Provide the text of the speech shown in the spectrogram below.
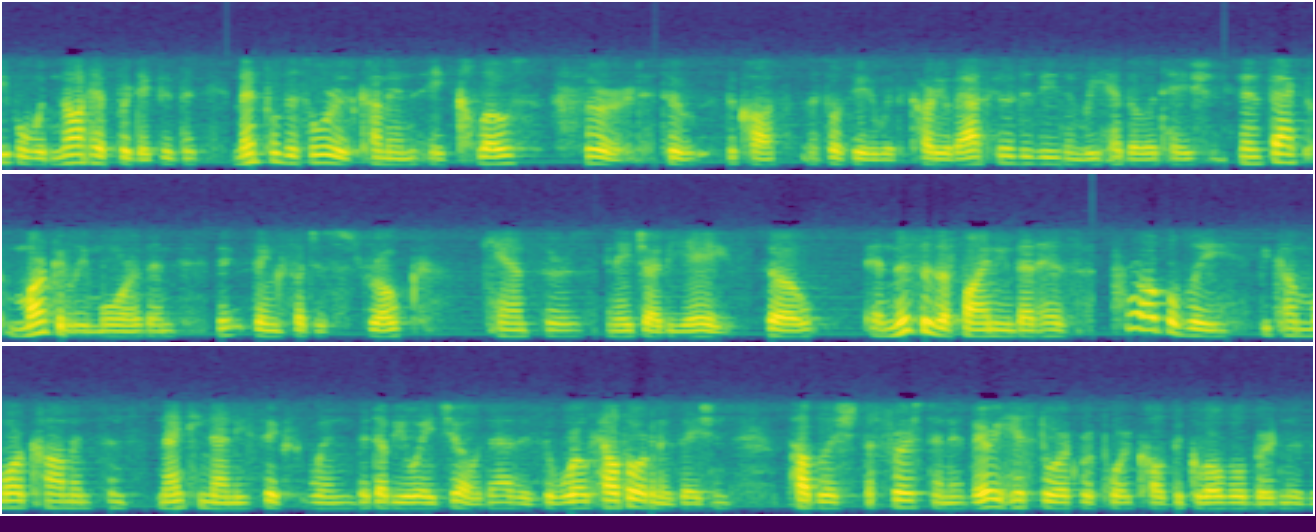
people would not have predicted that mental disorders come in a close third to the costs associated with cardiovascular disease and rehabilitation. And in fact, markedly more than th- things such as stroke, cancers, and HIV/AIDS. So, and this is a finding that has probably become more common since 1996 when the WHO, that is the World Health Organization, published the first and a very historic report called the Global Burden of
